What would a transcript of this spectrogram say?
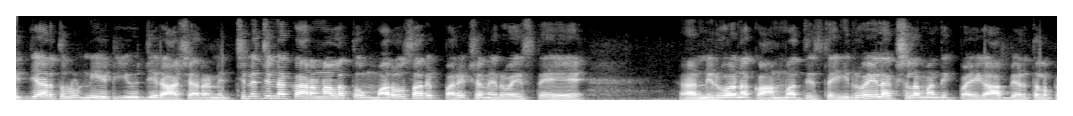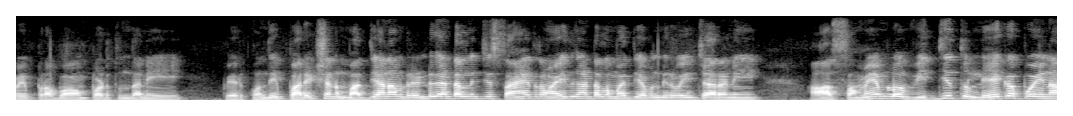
విద్యార్థులు నీట్ యూజీ రాశారని చిన్న చిన్న కారణాలతో మరోసారి పరీక్ష నిర్వహిస్తే నిర్వహణకు అనుమతిస్తే ఇరవై లక్షల మందికి పైగా అభ్యర్థులపై ప్రభావం పడుతుందని పేర్కొంది. పరీక్షను మధ్యాహ్నం రెండు గంటల నుంచి సాయంత్రం ఐదు గంటల మధ్య నిర్వహించారని ఆ సమయంలో విద్యుత్ లేకపోయినా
